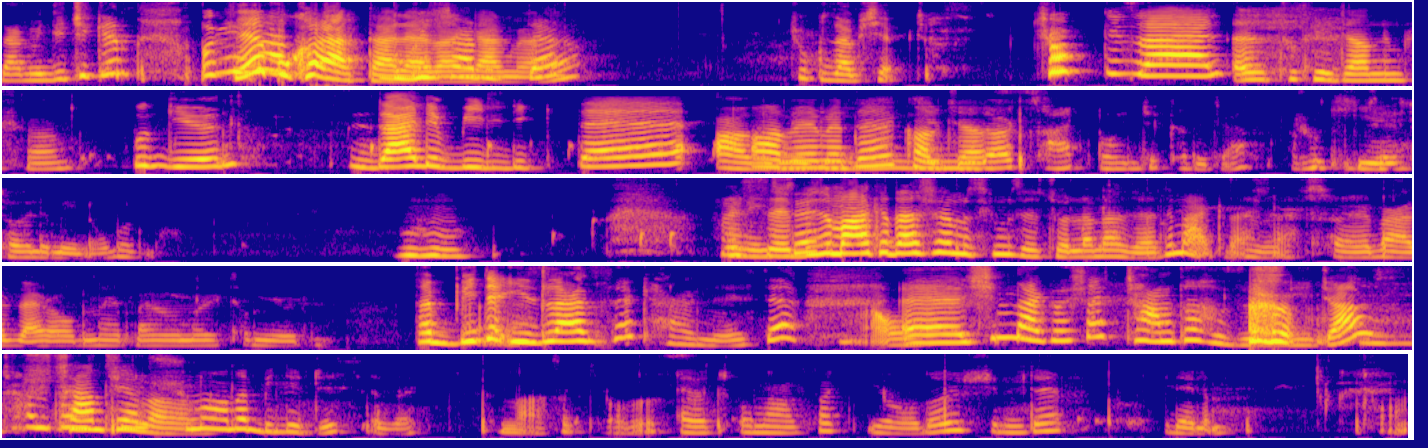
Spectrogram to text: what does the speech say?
arkadan video çekelim. Bugün Ve bu karakterlerden gelmiyor. çok güzel bir şey yapacağız. Çok güzel. Evet çok heyecanlıyım şu an. Bugün sizlerle birlikte AVM'de 24 kalacağız. saat boyunca kalacağız. Ama Çok kimseye iyi. söylemeyin olur mu? Neyse, neyse. bizim arkadaşlarımız kimseye söylemezler değil mi arkadaşlar? Evet, söylemezler onları ben onları tanıyorum. Tabii bir de izlensek her neyse. Ee, şimdi arkadaşlar çanta hazırlayacağız. çanta çantayı için alalım. şunu alabiliriz. Evet. Bunu alsak iyi olur. Evet onu alsak iyi olur. Şimdi gidelim.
